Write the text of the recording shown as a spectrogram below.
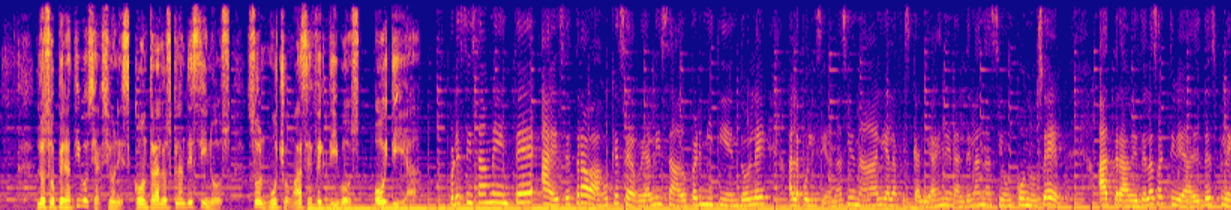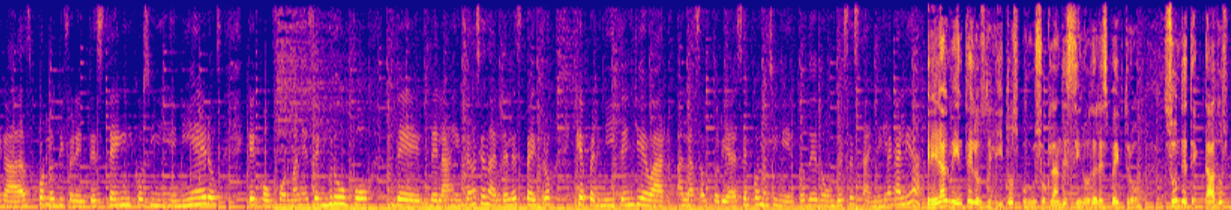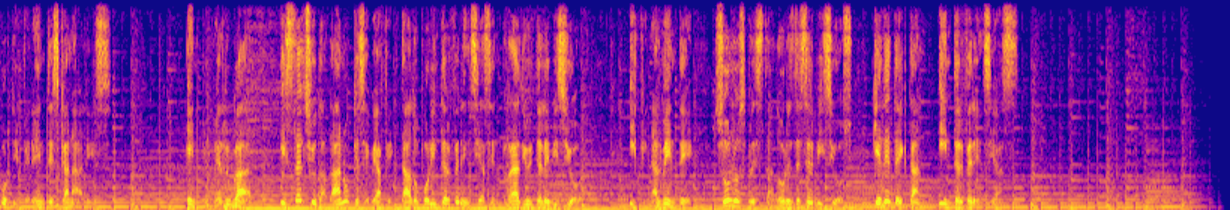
los operativos y acciones contra los clandestinos son mucho más efectivos hoy día. Precisamente a ese trabajo que se ha realizado permitiéndole a la Policía Nacional y a la Fiscalía General de la Nación conocer a través de las actividades desplegadas por los diferentes técnicos e ingenieros que conforman ese grupo de, la Agencia Nacional del Espectro que permiten llevar a las autoridades el conocimiento de dónde se está en ilegalidad. Generalmente los delitos por uso clandestino del espectro son detectados por diferentes canales. En primer lugar, está el ciudadano que se ve afectado por interferencias en radio y televisión. Y finalmente, son los prestadores de servicios que detectan interferencias.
